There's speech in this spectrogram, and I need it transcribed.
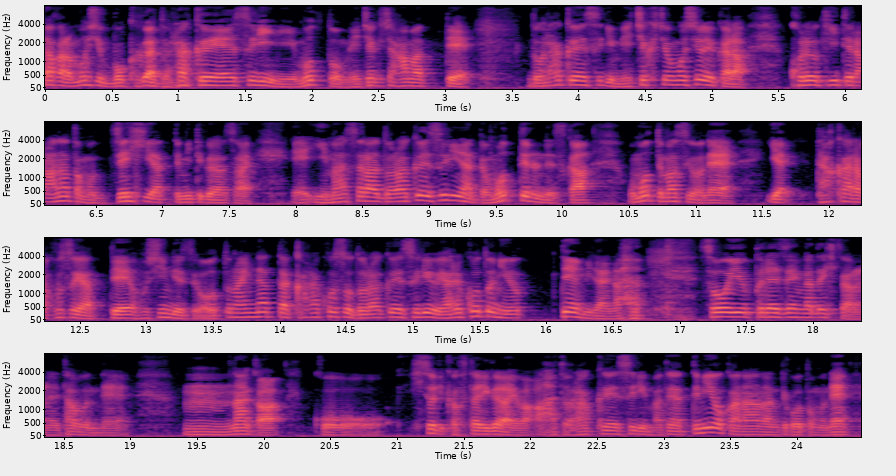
だからもし僕がドラクエ3にもっとめちゃくちゃハマって、ドラクエ3めちゃくちゃ面白いから、これを聞いてるあなたもぜひやってみてください。え、今更ドラクエ3なんて思ってるんですか？思ってますよね。いや、だからこそやってほしいんですよ。大人になったからこそドラクエ3をやることによって、みたいな、そういうプレゼンができたらね、多分ね、うん、なんか、こう、一人か二人ぐらいは、あ、ドラクエ3またやってみようかな、なんてこともね、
